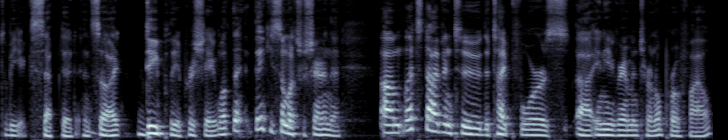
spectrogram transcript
to be accepted. And so I deeply appreciate. Well, th- thank you so much for sharing that. Um, let's dive into the Type 4's uh, Enneagram internal profile.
